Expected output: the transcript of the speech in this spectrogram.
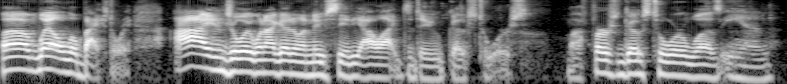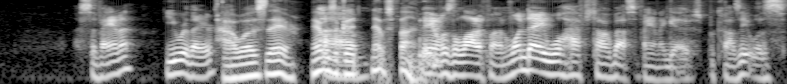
um, well, a little backstory. I enjoy when I go to a new city, I like to do ghost tours. My first ghost tour was in Savannah. You were there. I was there. That was a good. That was fun. It was a lot of fun. One day we'll have to talk about Savannah Ghost because it was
